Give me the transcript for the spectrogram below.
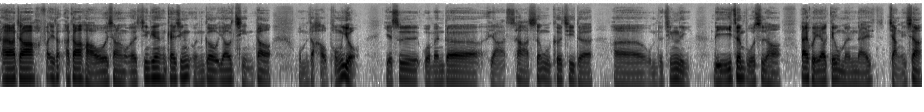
大家非常大家好，我想我今天很开心，我能够邀请到我们的好朋友，也是我们的亚萨生物科技的呃我们的经理李怡珍博士哈，待会要给我们来讲一下，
